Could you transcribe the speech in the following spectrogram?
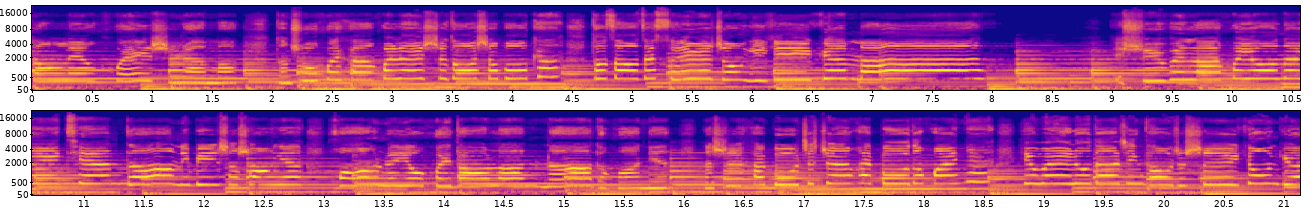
张脸会释然吗？当初挥汗会泪是多少不甘，都早在岁月中一一圆满。也许未来会有那一天，当你闭上双眼，恍然又回到了那段华年。那时还不知倦，还不懂怀念，以为路的尽头就是永远。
